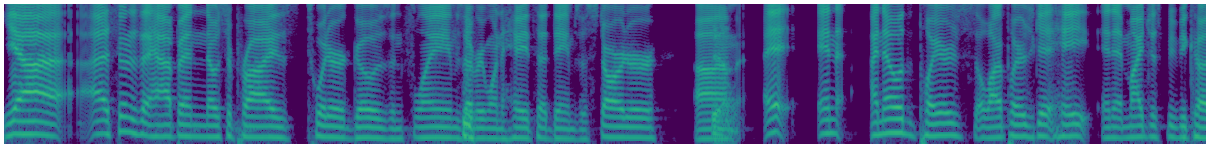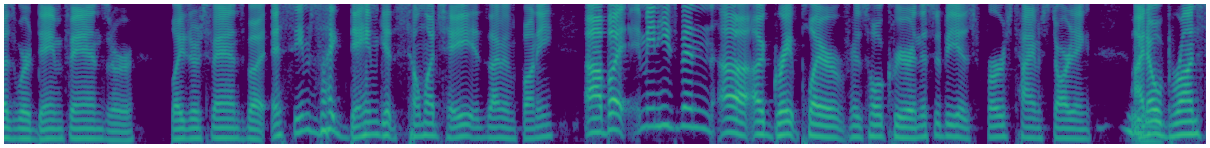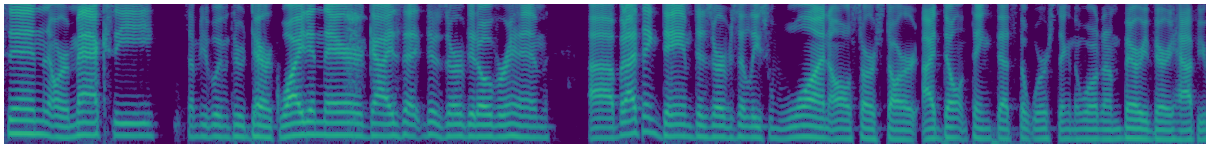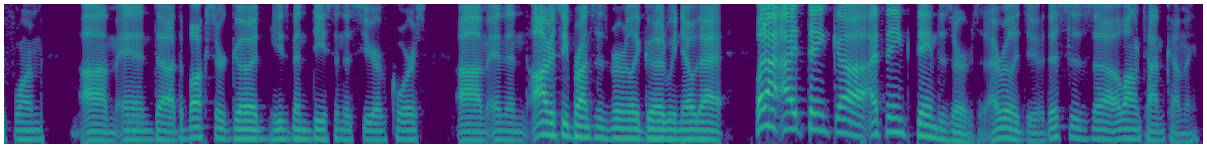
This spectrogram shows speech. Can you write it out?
Yeah, as soon as it happened, no surprise, Twitter goes in flames. Everyone hates that Dame's a starter. Um, it, and I know the players, a lot of players get hate, and it might just be because we're Dame fans or Blazers fans, but it seems like Dame gets so much hate. It's not even funny. Uh, but I mean, he's been uh, a great player for his whole career, and this would be his first time starting. I know Brunson or Maxey some people even threw Derrick White in there, guys that deserved it over him. Uh, but I think Dame deserves at least one All Star start. I don't think that's the worst thing in the world, and I'm very, very happy for him. Um, and uh, the Bucks are good. He's been decent this year, of course. Um, and then obviously Brunson's been really good. We know that. But I, I think uh, I think Dame deserves it. I really do. This is uh, a long time coming.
